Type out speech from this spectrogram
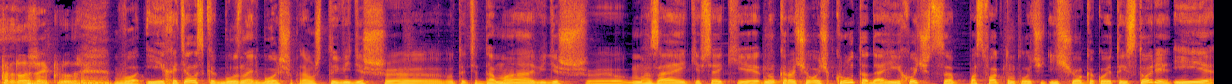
Продолжай, продолжай. Вот. И хотелось как бы узнать больше, потому что ты видишь э, вот эти дома, видишь э, мозаики всякие. Ну, короче, очень круто, да, и хочется по фактам получить еще какой-то истории. И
